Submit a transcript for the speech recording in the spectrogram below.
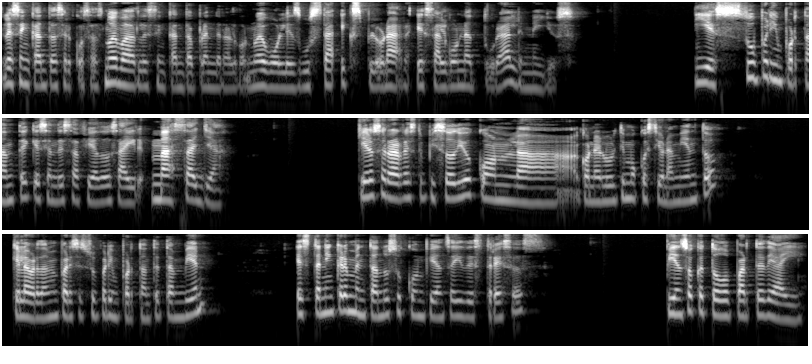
Les encanta hacer cosas nuevas, les encanta aprender algo nuevo, les gusta explorar, es algo natural en ellos. Y es súper importante que sean desafiados a ir más allá. Quiero cerrar este episodio con, la, con el último cuestionamiento, que la verdad me parece súper importante también ¿Están incrementando su confianza y destrezas? Pienso que todo parte de ahí.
